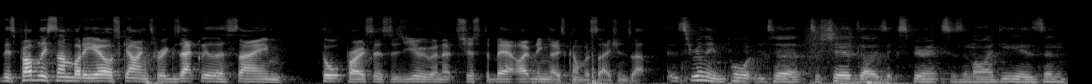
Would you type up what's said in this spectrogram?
there's probably somebody else going through exactly the same thought process as you, and it's just about opening those conversations up. It's really important to, to share those experiences and ideas, and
